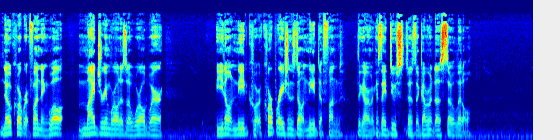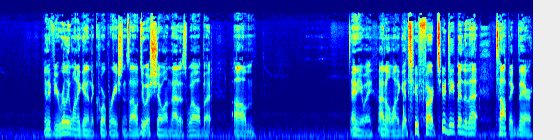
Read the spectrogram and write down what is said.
No corporate funding. Well, my dream world is a world where you don't need cor- corporations don't need to fund the government because they do does the government does so little. And if you really want to get into corporations, I'll do a show on that as well. But um, anyway, I don't want to get too far too deep into that topic there.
